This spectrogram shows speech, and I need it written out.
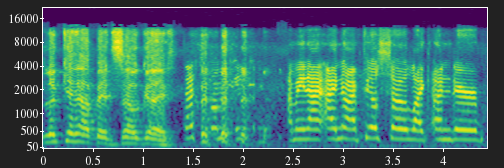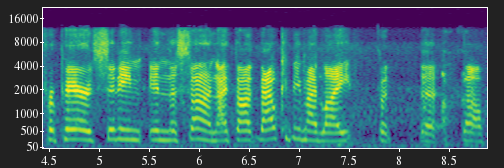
look it up it's so good that's amazing i mean I, I know i feel so like under prepared sitting in the sun i thought that could be my light well.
